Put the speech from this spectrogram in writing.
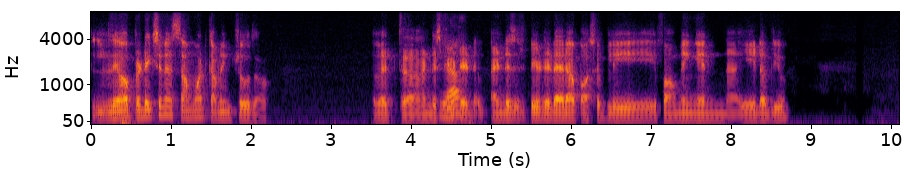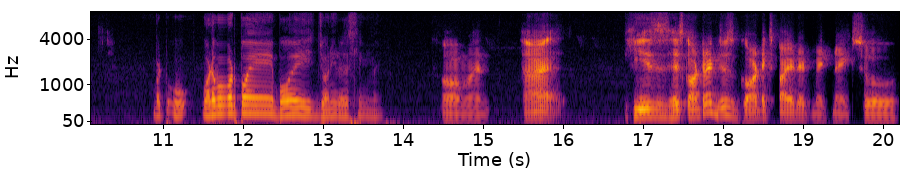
your prediction is somewhat coming true though with uh, undisputed yeah. undisputed era possibly forming in uh, AEW. But what about boy boy Johnny Wrestling man? Oh man, I he's his contract just got expired at midnight, so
